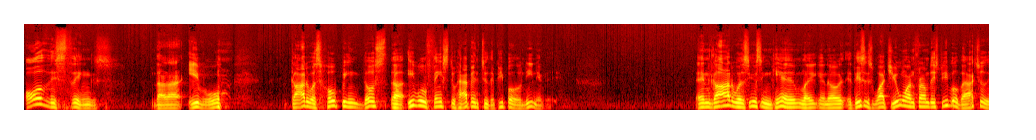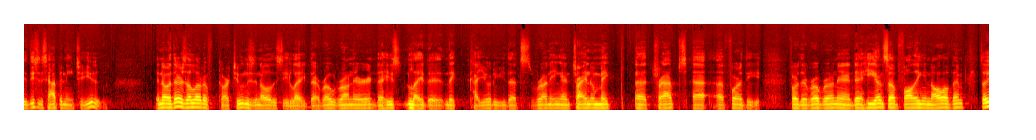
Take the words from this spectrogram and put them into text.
all these things that are evil God was hoping those uh, evil things to happen to the people of Nineveh. And God was using him, like, you know, this is what you want from these people, but actually, this is happening to you. You know, there's a lot of cartoons and all this, like the road runner, that he's like the, the coyote that's running and trying to make uh, traps uh, uh for the for the Roadrunner, and then he ends up falling in all of them. So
